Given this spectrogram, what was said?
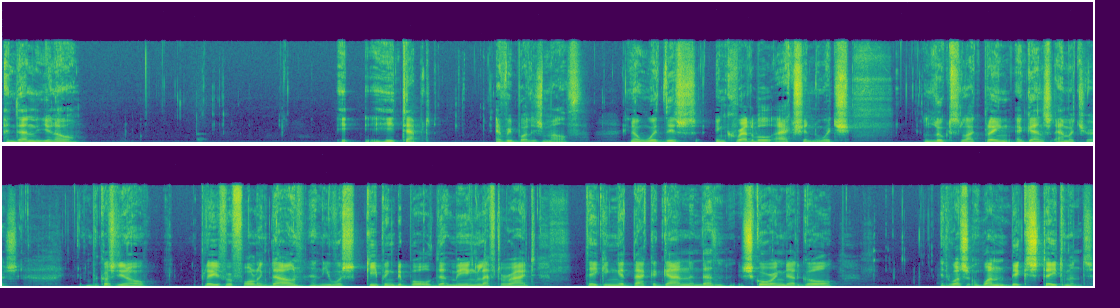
And then, you know, he, tapped everybody's mouth, you know, with this incredible action, which looked like playing against amateurs. Because, you know, players were falling down and he was keeping the ball, dummying left or right, taking it back again, and then scoring that goal. It was one big statement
